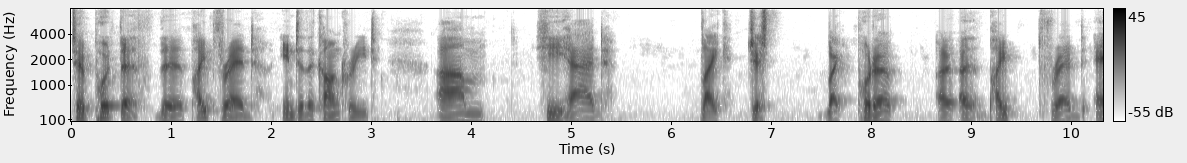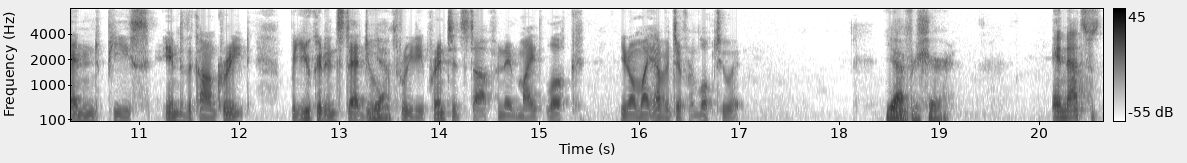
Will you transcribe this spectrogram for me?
to put the the pipe thread into the concrete. Um, he had like just like put a, a, a pipe thread end piece into the concrete. But you could instead do yeah. it with 3D printed stuff and it might look, you know, might have a different look to it. Yeah, for sure. And that's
